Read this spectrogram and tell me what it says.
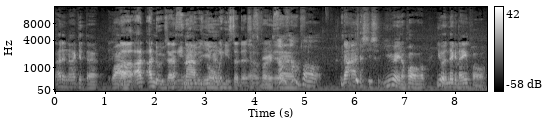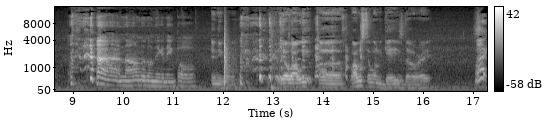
I did not get that. Nah, Wow. I, I knew exactly That's where not he was even- going when he said that. that's I was very like, sad. yeah. I'm, I'm appalled. Nah, I- you ain't a Paul. You a nigga named Paul. nah, I don't know no nigga named Paul. Anyway, yo, while we uh while we still on the gays though, right? What?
